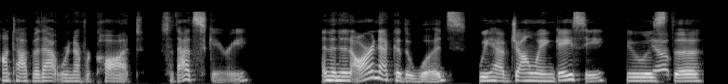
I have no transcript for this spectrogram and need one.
on top of that, were never caught. So that's scary. And then in our neck of the woods, we have John Wayne Gacy, who is Yep. the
